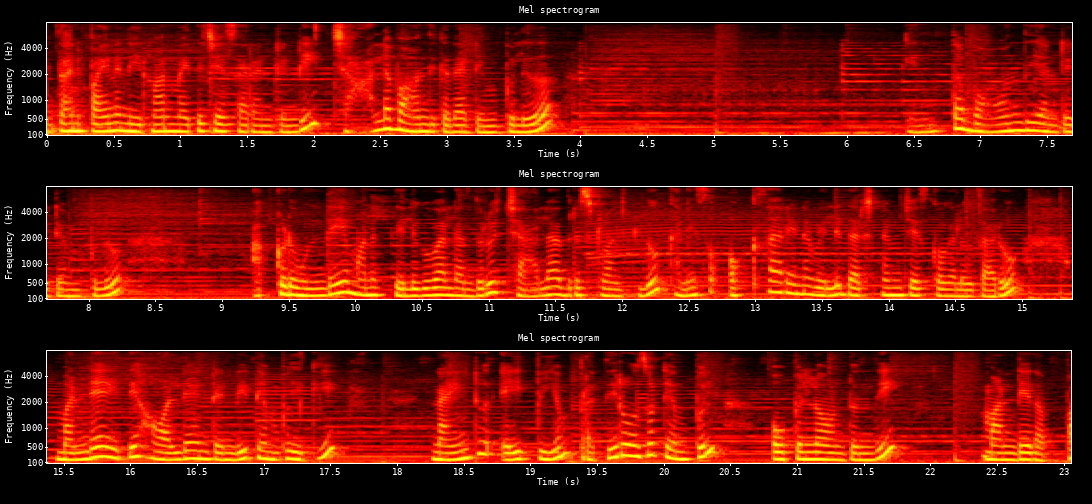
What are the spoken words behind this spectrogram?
దానిపైన నిర్మాణం అయితే చేశారంటండి. చాలా బాగుంది కదా టెంపుల్. ఎంత బాగుంది అంటే టెంపుల్. అక్కడ ఉండే మన తెలుగు వాళ్ళందరూ చాలా అదృష్టవంతులు. కనీసం ఒక్కసారైనా వెళ్ళి దర్శనం చేసుకోగలుగుతారు. మండే అయితే హాలిడే ఏంటండి టెంపుల్కి. నైన్ టు ఎయిట్ పిఎం ప్రతిరోజు టెంపుల్ ఓపెన్లో ఉంటుంది. మండే తప్ప.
